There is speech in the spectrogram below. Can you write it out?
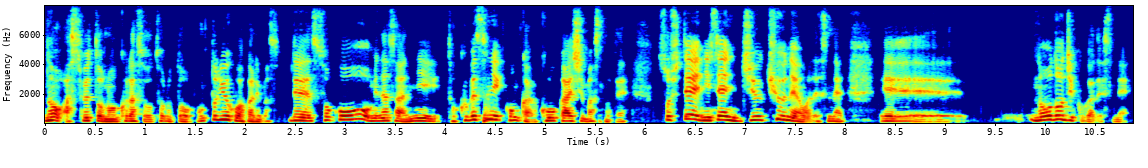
のアスペクトのクラスを取ると本当によくわかります。で、そこを皆さんに特別に今回は公開しますので、そして2019年はですね、えー、濃度軸がですね、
